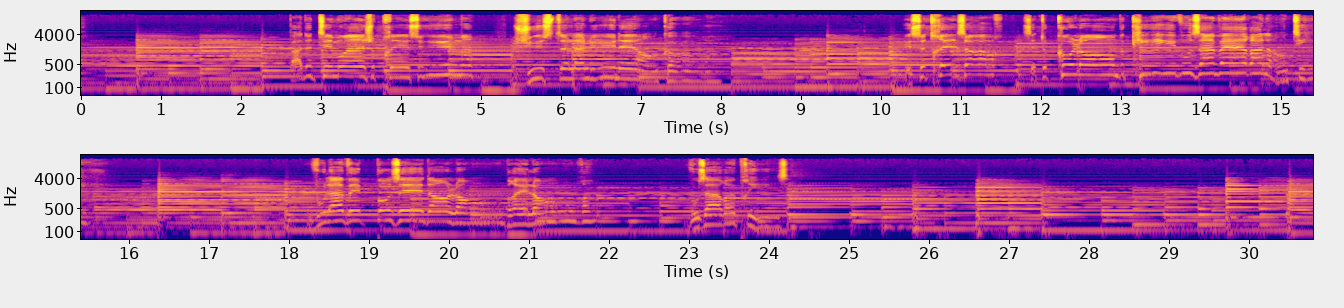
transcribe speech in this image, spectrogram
Pas de témoin, je présume, juste la lune et encore. Et ce trésor, cette colombe qui vous avait ralenti, vous l'avez posée dans l'ombre et l'ombre vous a reprise.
